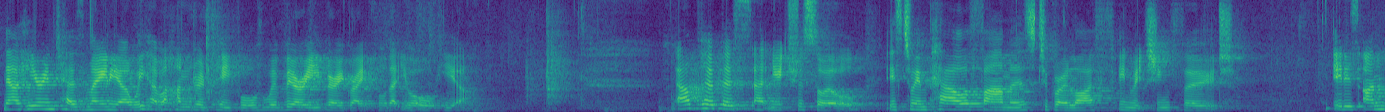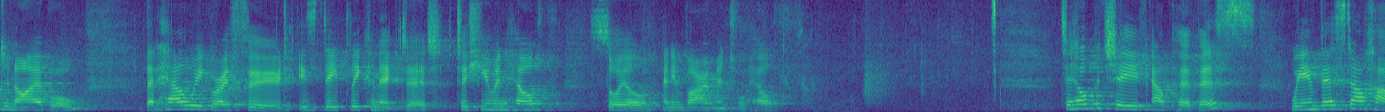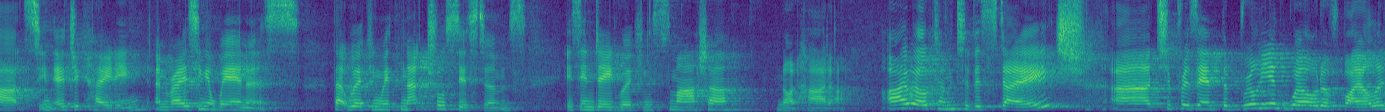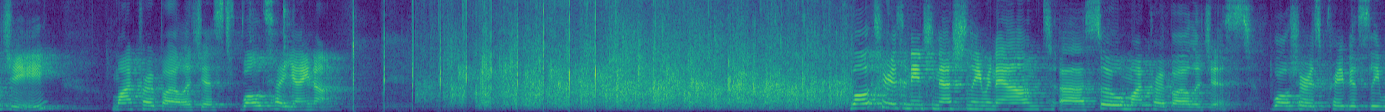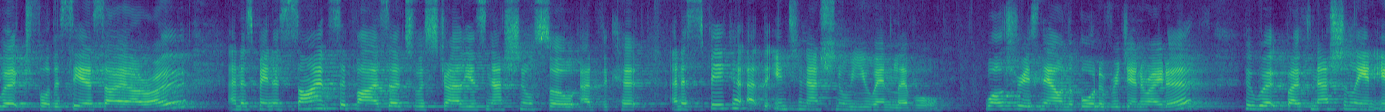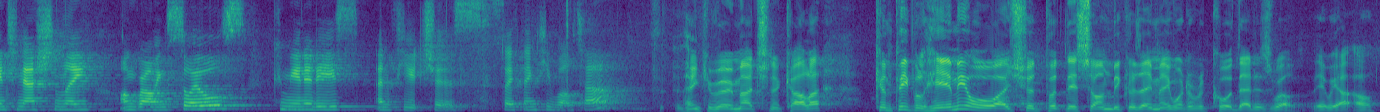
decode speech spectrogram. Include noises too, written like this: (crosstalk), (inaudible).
Now, here in Tasmania, we have 100 people. We're very, very grateful that you're all here. Our purpose at Nutrisoil is to empower farmers to grow life enriching food. It is undeniable that how we grow food is deeply connected to human health, soil, and environmental health. To help achieve our purpose, we invest our hearts in educating and raising awareness that working with natural systems is indeed working smarter, not harder. I welcome to the stage uh, to present the brilliant world of biology microbiologist Walter Jehne. Walter is an internationally renowned uh, soil microbiologist. Walter has previously worked for the CSIRO and has been a science advisor to Australia's National Soil Advocate and a speaker at the international UN level. Walter is now on the board of Regenerate Earth, who work both nationally and internationally on growing soils, communities, and futures. So thank you, Walter. Thank you very much, Nikala. Can people hear me, or I should put this on because they may want to record that as well? There we are. I'll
